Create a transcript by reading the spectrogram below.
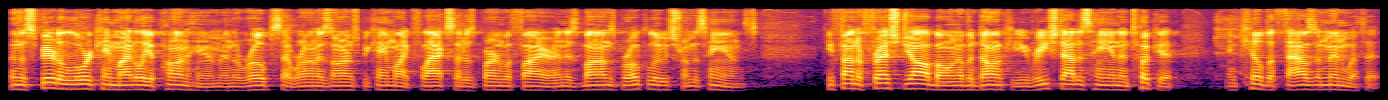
Then the Spirit of the Lord came mightily upon him, and the ropes that were on his arms became like flax that is burned with fire, and his bonds broke loose from his hands. He found a fresh jawbone of a donkey, reached out his hand and took it, and killed a thousand men with it.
